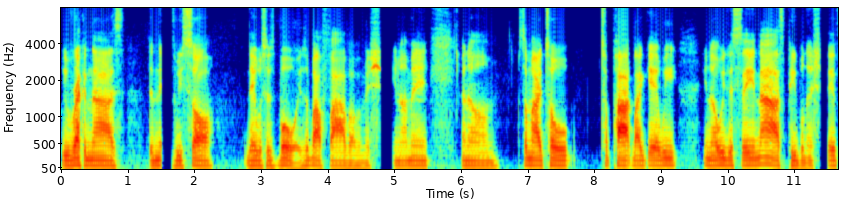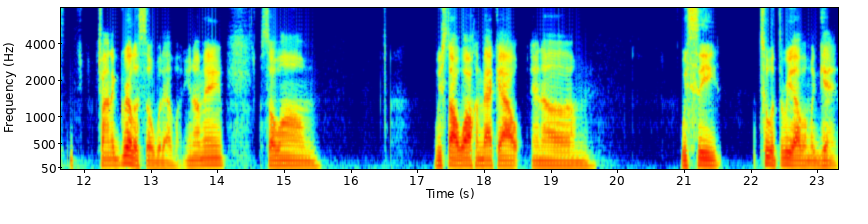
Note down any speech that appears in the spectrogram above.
we recognize the niggas we saw. They was his boys. About five of them and shit. You know what I mean? And um, somebody told Tupac like, yeah, we, you know, we just seen Nas people and shit. It's trying to grill us or whatever. You know what I mean? So um, we start walking back out and um, we see two or three of them again.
